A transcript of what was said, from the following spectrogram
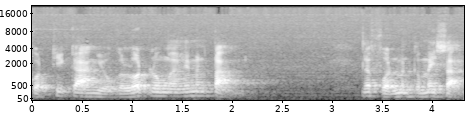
กดที่กลางอยู่ก็ลดลงมาให้มันต่ำแล้วฝนมันก็ไม่สาด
